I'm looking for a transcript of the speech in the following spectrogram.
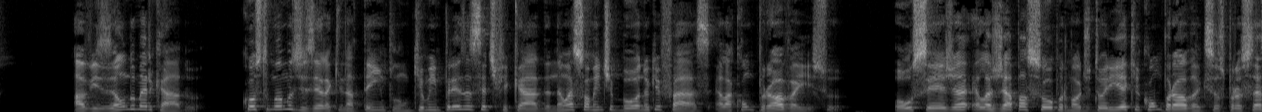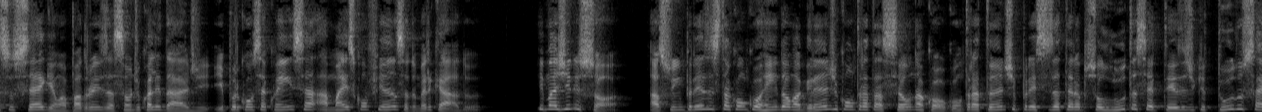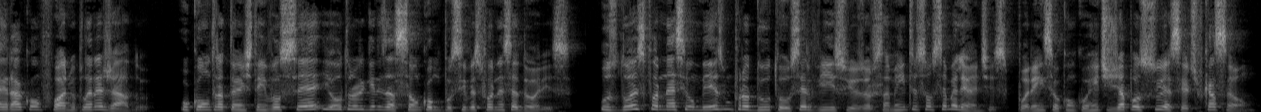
A visão do mercado. Costumamos dizer aqui na Templum que uma empresa certificada não é somente boa no que faz, ela comprova isso. Ou seja, ela já passou por uma auditoria que comprova que seus processos seguem uma padronização de qualidade e, por consequência, há mais confiança do mercado. Imagine só: a sua empresa está concorrendo a uma grande contratação na qual o contratante precisa ter absoluta certeza de que tudo sairá conforme planejado. O contratante tem você e outra organização como possíveis fornecedores. Os dois fornecem o mesmo produto ou serviço e os orçamentos são semelhantes, porém seu concorrente já possui a certificação.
